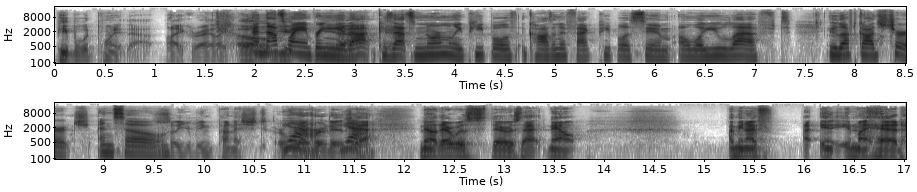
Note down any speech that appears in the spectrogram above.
people would point at that, like right, like oh, and that's you- why I'm bringing it up because yeah. that's normally people cause and effect. People assume, oh well, you left, you left God's church, and so, so you're being punished or Yeah, whatever it is. yeah. Yeah. No, there was there was that. Now, I mean, I've in, in my head,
